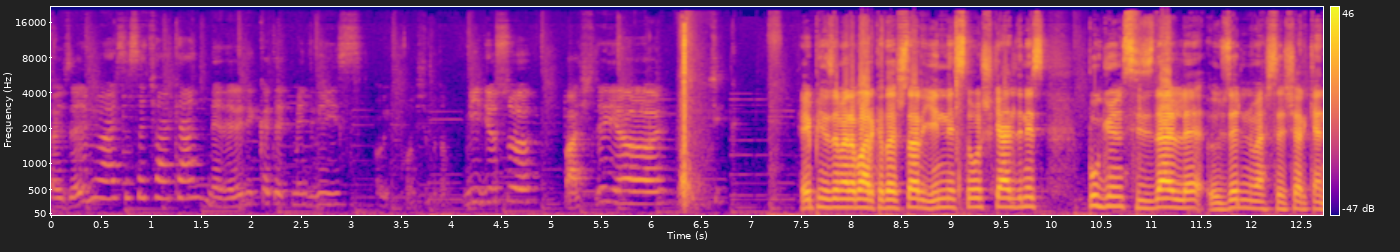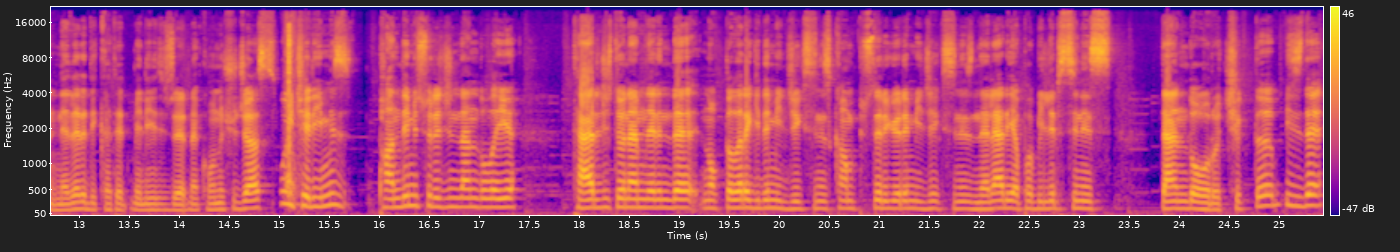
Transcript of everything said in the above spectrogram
Özel üniversite seçerken nelere dikkat etmeliyiz? Oy konuşamadım. Videosu başlıyor. Çık. Hepinize merhaba arkadaşlar. Yeni nesle hoş geldiniz. Bugün sizlerle özel üniversite seçerken nelere dikkat etmeliyiz üzerine konuşacağız. Bu içeriğimiz pandemi sürecinden dolayı tercih dönemlerinde noktalara gidemeyeceksiniz, kampüsleri göremeyeceksiniz, neler yapabilirsiniz den doğru çıktı. Biz de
